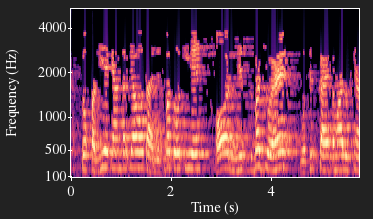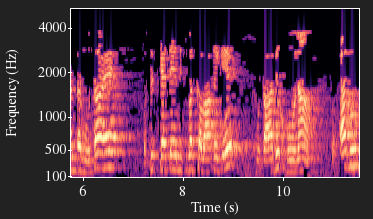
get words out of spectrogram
تو قضیے کے اندر کیا ہوتا ہے؟ نسبت ہوتی ہے۔ اور نسبت جو ہے، وہ صرف کا اعتماد اس کے اندر ہوتا ہے۔ اور صرف کہتے ہیں نسبت کا واقع کے مطابق ہونا۔ تو اب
